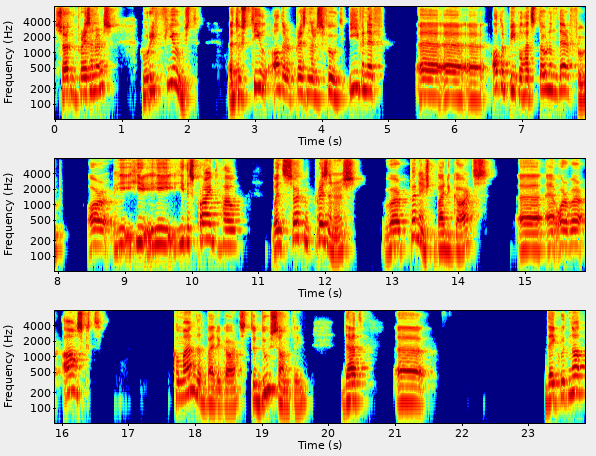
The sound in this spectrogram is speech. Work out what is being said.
certain prisoners who refused uh, to steal other prisoners' food, even if uh, uh, uh other people had stolen their food, or he, he, he, he described how when certain prisoners were punished by the guards uh, or were asked, commanded by the guards to do something that uh, they could not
